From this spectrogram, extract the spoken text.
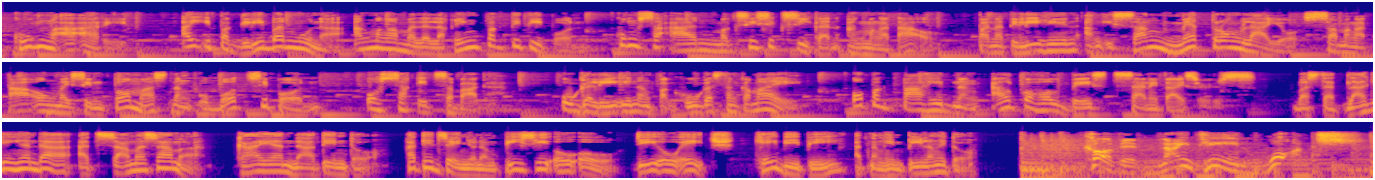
Kung maaari, ay ipagliban muna ang mga malalaking pagtitipon kung saan magsisiksikan ang mga tao. Panatilihin ang isang metrong layo sa mga taong may sintomas ng ubot sipon o sakit sa baga. Ugaliin ang paghugas ng kamay o pagpahid ng alcohol-based sanitizers. Basta't laging handa at sama-sama, kaya natin to. Hatid sa inyo ng PCOO, DOH, KBP at ng himpilang ito. COVID-19 Watch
